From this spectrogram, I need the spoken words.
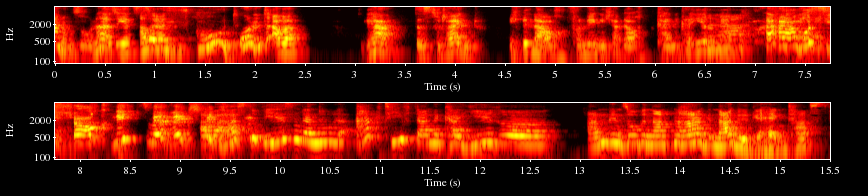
Ahnung so. Ne? Also jetzt, aber das ähm, ist gut. Und, aber ja, das ist total gut. Ich bin da auch, von wegen, ich habe ja auch keine Karriere ja. mehr. da muss ich ja auch nichts mehr wegstecken. Aber hast du, wie ist denn, wenn du aktiv deine Karriere an den sogenannten Nagel gehängt hast?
